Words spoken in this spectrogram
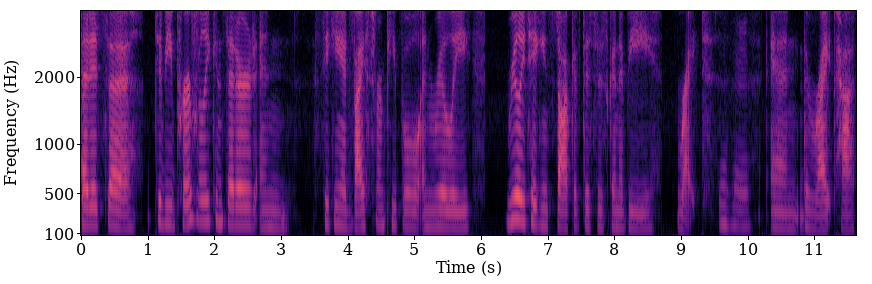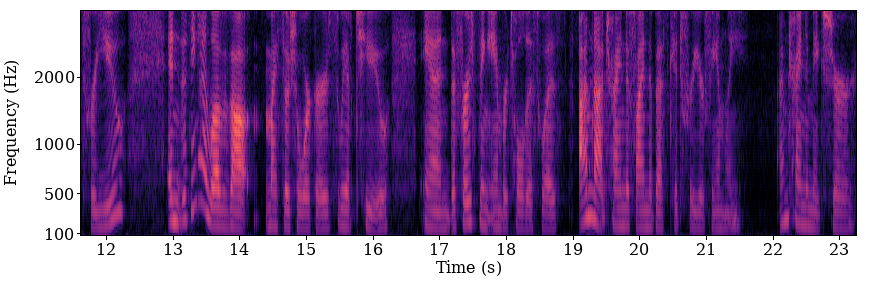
that it's a to be prayerfully considered and seeking advice from people and really really taking stock if this is going to be right Mm-hmm. and the right path for you and the thing i love about my social workers we have two and the first thing amber told us was i'm not trying to find the best kid for your family i'm trying to make sure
